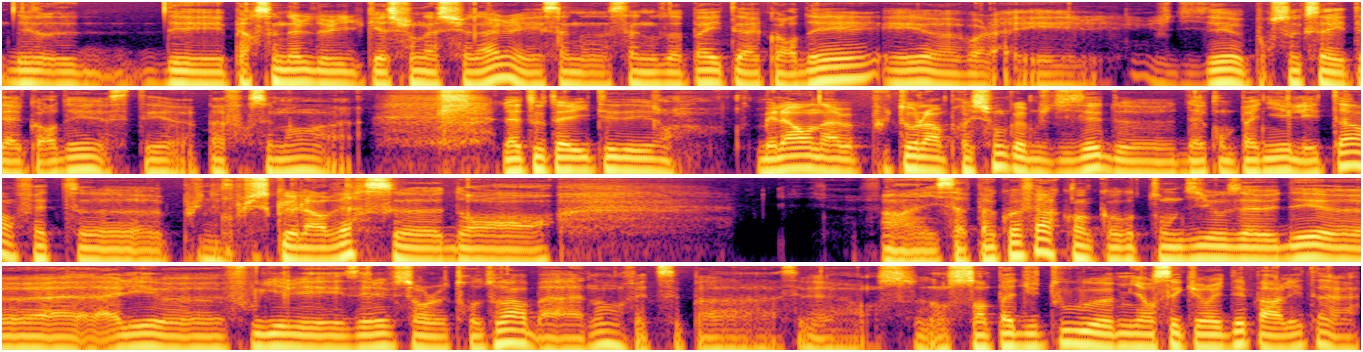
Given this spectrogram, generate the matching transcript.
des, personnels de l'éducation nationale et ça ne ça nous a pas été accordé. Et euh, voilà. Et je disais, pour ceux que ça a été accordé, c'était euh, pas forcément la totalité des gens. Mais là, on a plutôt l'impression, comme je disais, d'accompagner l'État, en fait, plus, plus que l'inverse dans Enfin, ils savent pas quoi faire quand, quand on dit aux AED euh, aller euh, fouiller les élèves sur le trottoir. Bah non, en fait, c'est pas, on se, se sent pas du tout euh, mis en sécurité par l'État.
